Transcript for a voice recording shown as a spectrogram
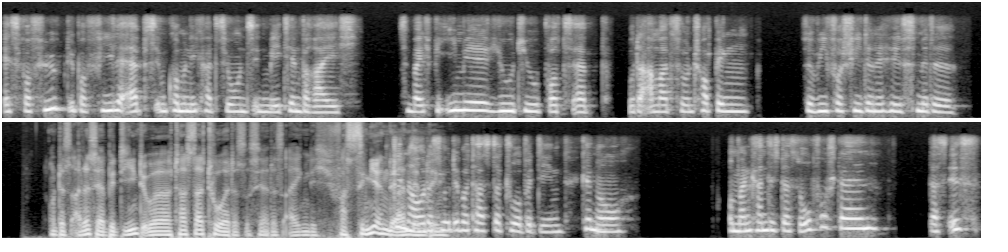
Es verfügt über viele Apps im Kommunikations- und Medienbereich, zum Beispiel E-Mail, YouTube, WhatsApp oder Amazon Shopping sowie verschiedene Hilfsmittel. Und das alles ja bedient über Tastatur. Das ist ja das eigentlich Faszinierende. Genau, das Ding. wird über Tastatur bedient. Genau. Und man kann sich das so vorstellen, das ist,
